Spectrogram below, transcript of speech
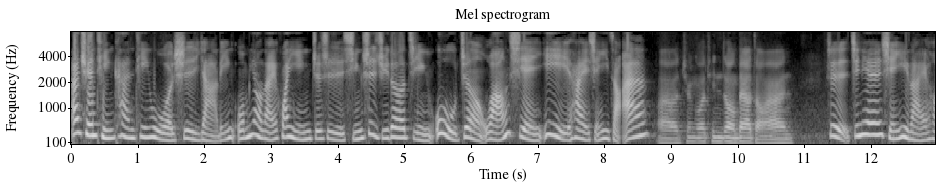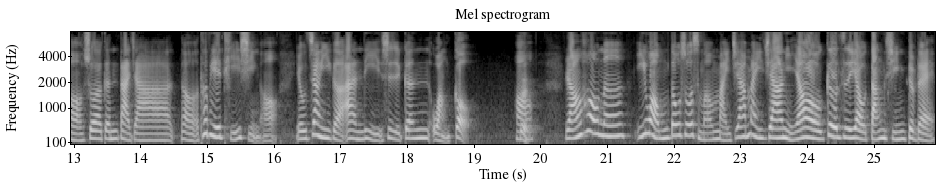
安全亭看厅，我是雅玲，我们要来欢迎，这是刑事局的警务证王显义，嗨，显义早安。啊，全国听众大家早安。是今天显义来哈，说要跟大家呃特别提醒哦，有这样一个案例是跟网购，好。然后呢，以往我们都说什么买家卖家，你要各自要当心，对不对？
